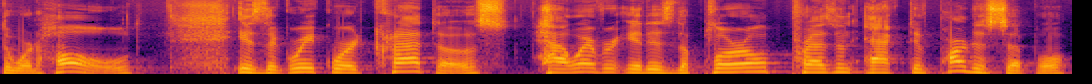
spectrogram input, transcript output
The word hold is the Greek word kratos, however, it is the plural present active participle,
